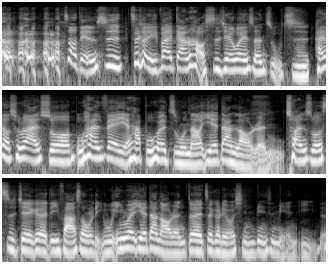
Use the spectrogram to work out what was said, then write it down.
重点是这个礼拜刚好世界卫生组织还有出来说，武汉肺炎它不会阻挠耶诞老人穿梭世界各地发送礼物，因为耶诞老人对这个流行病是免疫的。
